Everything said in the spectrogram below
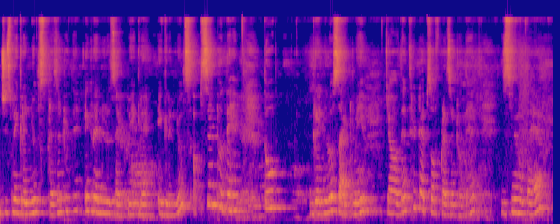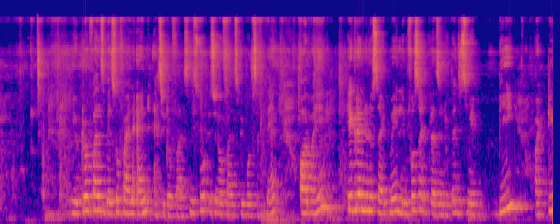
जिसमें ग्रेन्यूल्स प्रेजेंट होते हैं। एक ग्रेन्यूलोसाइट में ए ग्रेन्यूल्स अपसेंट होते हैं। तो ग्रेन्यूलोसाइट में क्या होता है? थ्री टाइप्स ऑफ़ प्रेजेंट होते हैं। जिसमें होता है न्यूट्रोफाइल्स बेसोफाइल एंड एसिडोफाइल्स जिसको इसिनोफाइल्स भी बोल सकते हैं। और वहीं एक ग्रेन्यूलोसाइट में लिम्फोसाइट प्रेजेंट होता है, जिसमें बी और टी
